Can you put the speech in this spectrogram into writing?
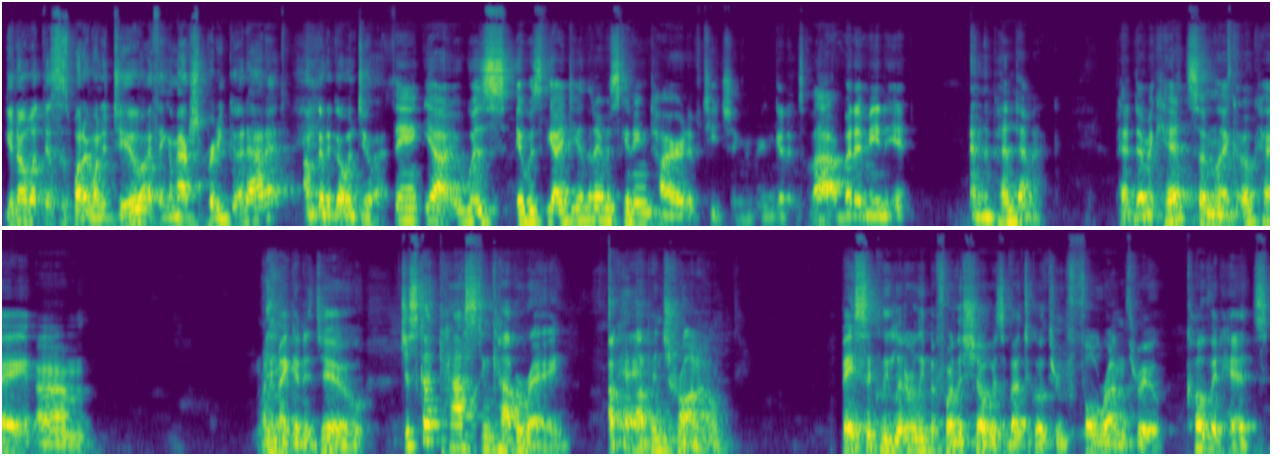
you know what, this is what I want to do. I think I'm actually pretty good at it. I'm going to go and do it. Think, yeah, it was it was the idea that I was getting tired of teaching, and we can get into that. But I mean, it and the pandemic. Pandemic hits. I'm like, okay, um, what am I going to do? Just got cast in cabaret. Okay. up in Toronto. Basically, literally before the show was about to go through full run through, COVID hits.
